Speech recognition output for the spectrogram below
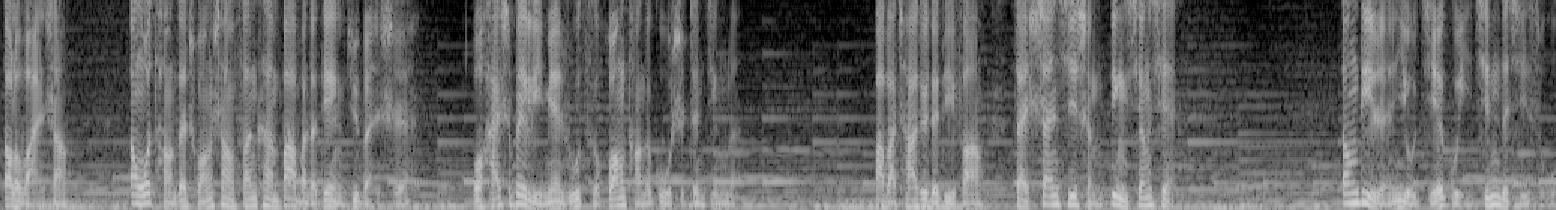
到了晚上，当我躺在床上翻看爸爸的电影剧本时，我还是被里面如此荒唐的故事震惊了。爸爸插队的地方在山西省定襄县，当地人有结鬼亲的习俗，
